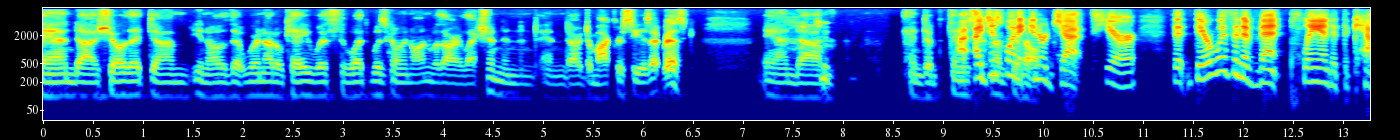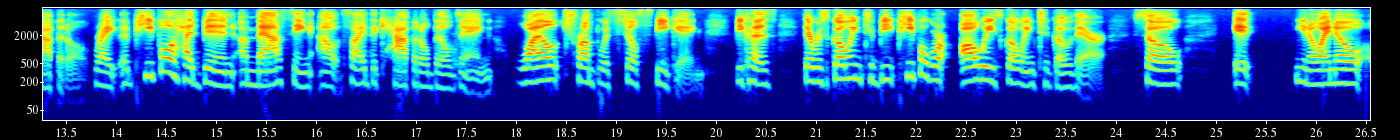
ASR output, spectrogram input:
and uh, show that um, you know that we're not okay with what was going on with our election and and our democracy is at risk. And um, and things. I, I just want to interject here that there was an event planned at the Capitol, right? People had been amassing outside the Capitol building while Trump was still speaking because there was going to be people were always going to go there. So it, you know, I know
